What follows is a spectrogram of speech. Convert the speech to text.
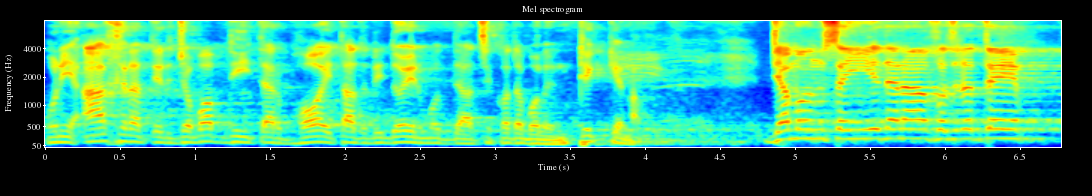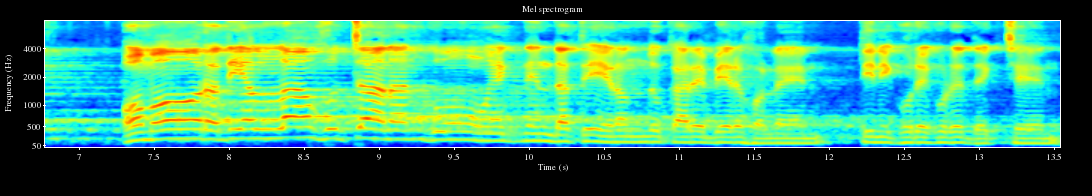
উনি আখরাতের জবাবদিহি, তার ভয় তার হৃদয়ের মধ্যে আছে। কথা বলেন, ঠিক কেনা যেমন সৈয়দানা হজরতে অমর আদি আল্লাহ একদিন রাতের অন্ধকারে বের হলেন। তিনি ঘুরে ঘুরে দেখছেন,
